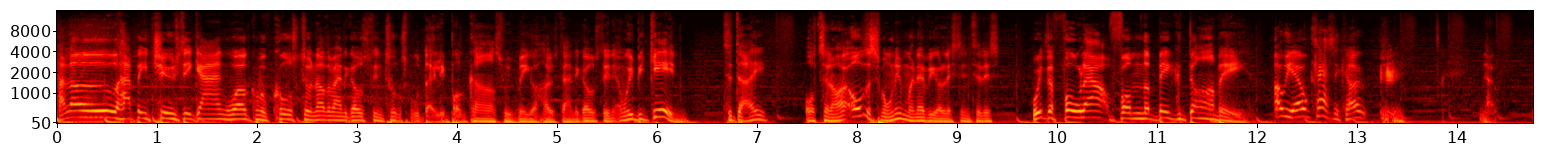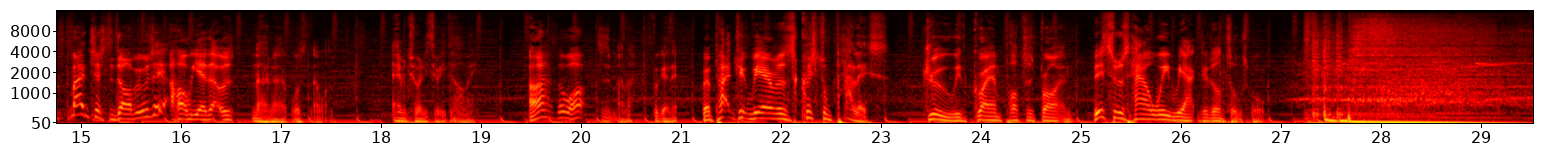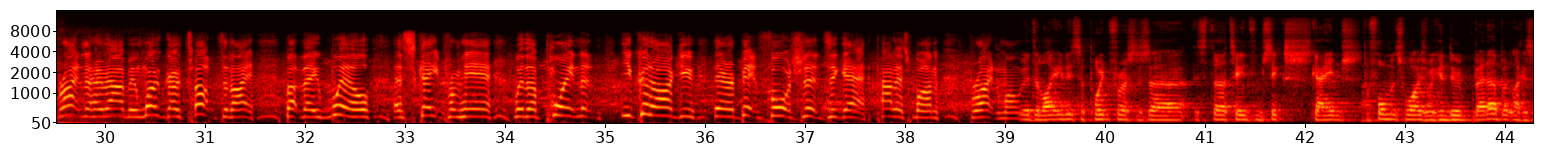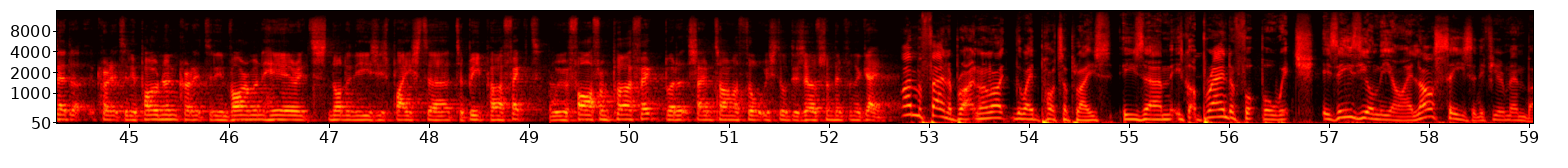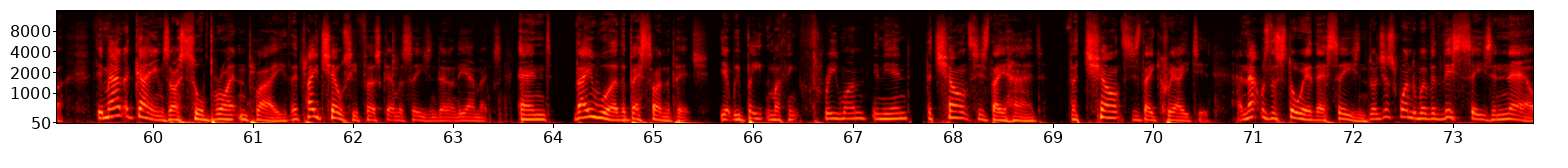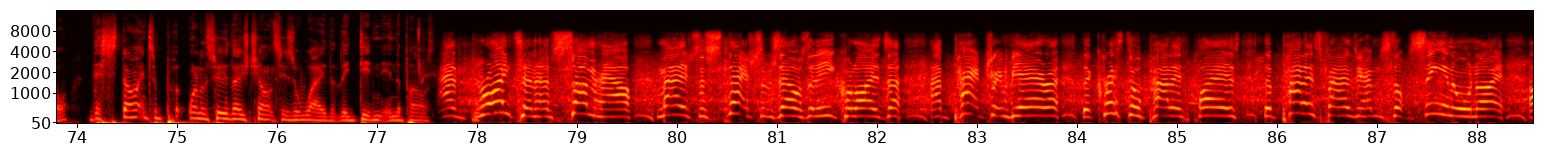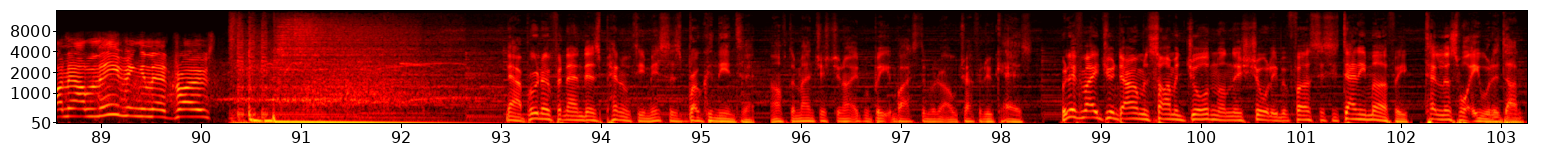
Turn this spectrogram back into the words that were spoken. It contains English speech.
Hello, happy Tuesday, gang. Welcome, of course, to another Andy Goldstein Talksport Daily podcast with me, your host, Andy Goldstein. And we begin today, or tonight, or this morning, whenever you're listening to this, with the fallout from the big derby. Oh, yeah, El Clasico. no. Manchester derby, was it? Oh, yeah, that was. No, no, it wasn't that one. M23 derby. Huh? The what? Doesn't matter. Forget it. Where Patrick Vieira's Crystal Palace drew with Graham Potter's Brighton. This was how we reacted on Talksport. Brighton and Hove Albion won't go top tonight, but they will escape from here with a point that you could argue they're a bit fortunate to get. Palace won, Brighton won. We're delighted. It's a point for us. It's, uh, it's 13 from six games. Performance-wise, we can do better. But like I said, credit to the opponent, credit to the environment here. It's not an easiest place to, to be perfect. We were far from perfect, but at the same time, I thought we still deserved something from the game. I'm a fan of Brighton. I like the way Potter plays. He's um, he's got a brand of football which is easy on the eye. Last season, if you remember, the amount of games I saw Brighton play, they played Chelsea first game of the season down at the Amex, and they were the best side on the pitch. Yet we beat them, I think, 3 1 in the end. The chances they had, the chances they created, and that was the story of their season. I just wonder whether this season now they're starting to put one or two of those chances away that they didn't in the past. And Brighton have somehow managed to snatch themselves an equaliser. And Patrick Vieira, the Crystal Palace players, the Palace fans who haven't stopped singing all night, are now leaving in their droves. Now, Bruno Fernandes' penalty miss has broken the internet after Manchester United were beaten by Aston Villa at Old Trafford. Who cares? We'll hear from Adrian Durham and Simon Jordan on this shortly, but first, this is Danny Murphy telling us what he would have done.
